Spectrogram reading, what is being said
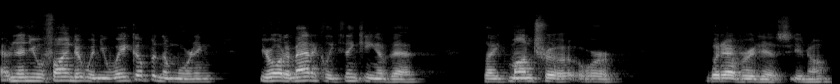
And then you'll find that when you wake up in the morning, you're automatically thinking of that, like mantra or whatever it is, you know,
